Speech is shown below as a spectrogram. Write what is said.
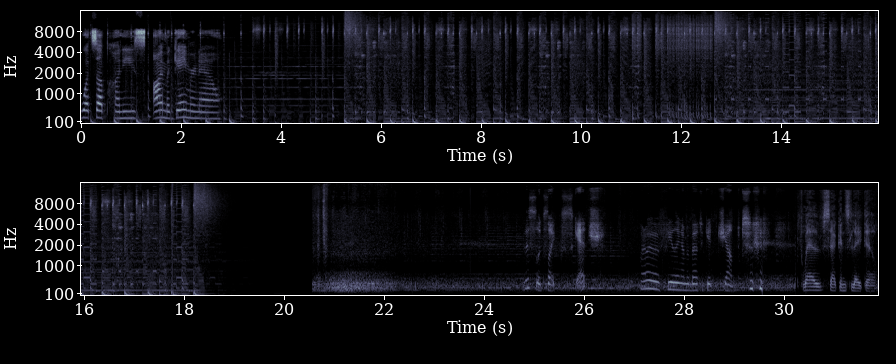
What's up, honeys? I'm a gamer now. This looks like sketch. Why do I have a feeling I'm about to get jumped? 12 seconds later.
